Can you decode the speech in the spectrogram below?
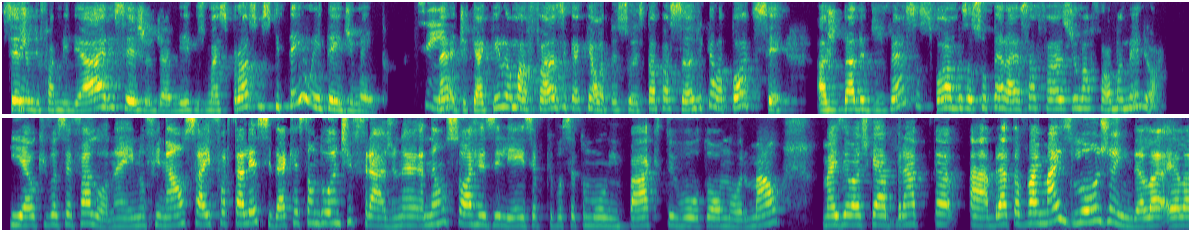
seja de familiares, seja de amigos mais próximos, que tenham um entendimento. Né? De que aquilo é uma fase que aquela pessoa está passando e que ela pode ser ajudada de diversas formas a superar essa fase de uma forma melhor. E é o que você falou, né? E no final sair fortalecida. É a questão do antifrágil, né? Não só a resiliência, porque você tomou um impacto e voltou ao normal, mas eu acho que a Brata, a Brata vai mais longe ainda. Ela, ela,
